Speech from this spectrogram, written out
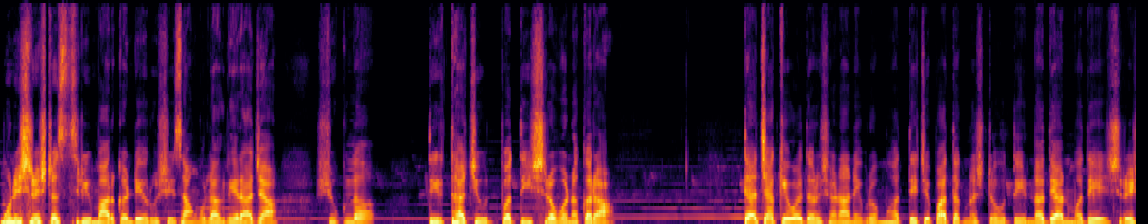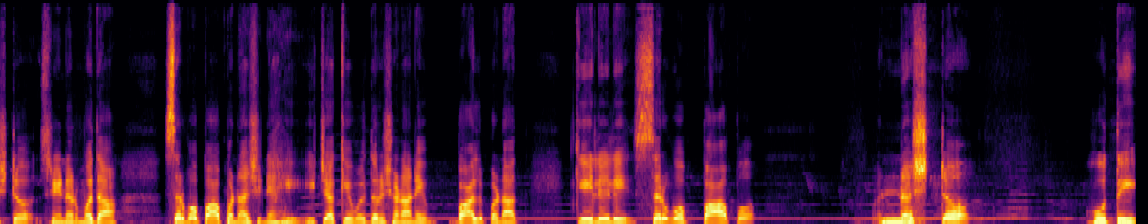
मुनिश्रेष्ठ श्री मार्कंडेय ऋषी सांगू लागले राजा शुक्ल तीर्थाची उत्पत्ती श्रवण करा. त्याच्या केवळ दर्शनाने ब्रह्महत्येचे पातक नष्ट होते. नद्यांमध्ये श्रेष्ठ श्री नर्मदा सर्व पापनाशिनी आहे. हिच्या केवळ दर्शनाने बालपणात केलेले सर्व पाप नष्ट होते.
